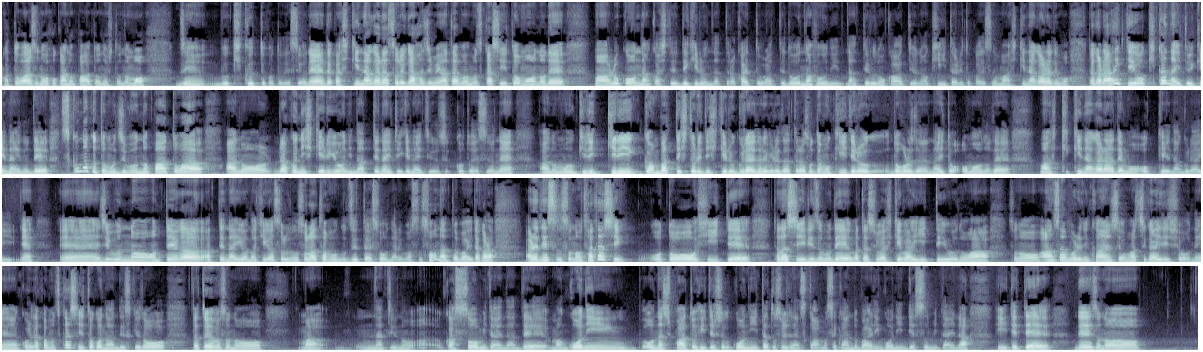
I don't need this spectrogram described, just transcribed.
あとはその他のパートの人のも全部聞くってことですよね。だから弾きながらそれが初めは多分難しいと思うので、まあ録音なんかしてできるんだったら帰ってもらってどんな風になってるのかっていうのを聞いたりとかですね。まあ弾きながらでも。だから相手を聞かないといけないので、少なくとも自分のパートは、あの、楽に弾けるようになってないといけないということですよね。あのもうギリギリ頑張って一人で弾けるぐらいのレベルだったら、とても聞いてるどころじゃないと思うので、まあ弾きながらでも OK なぐらいいね、えー、自分の音程が合ってないような気がするの、それは多分絶対そうなります。そうなった場合、だから、あれです、その正しい音を弾いて、正しいリズムで私は弾けばいいっていうのは、そのアンサンブルに関しては間違いでしょうね。これだから難しいとこなんですけど、例えばその、まあ、なんていうの、合奏みたいなんで、まあ、5人、同じパートを弾いてる人が5人いたとするじゃないですか。まあ、セカンドバイオリン5人です、みたいな。弾いてて、で、その、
